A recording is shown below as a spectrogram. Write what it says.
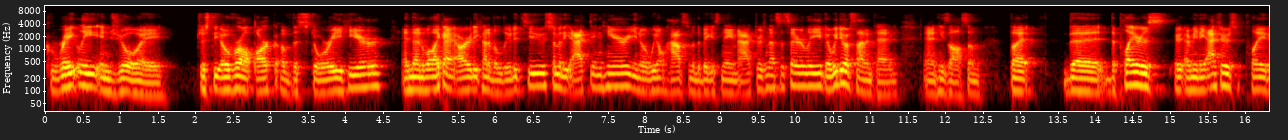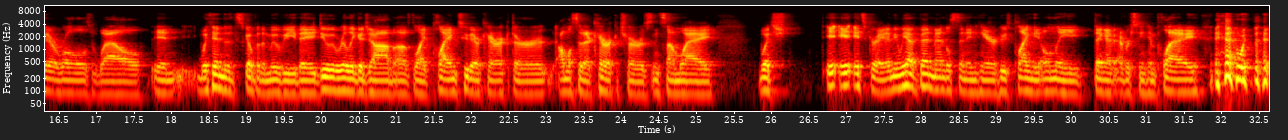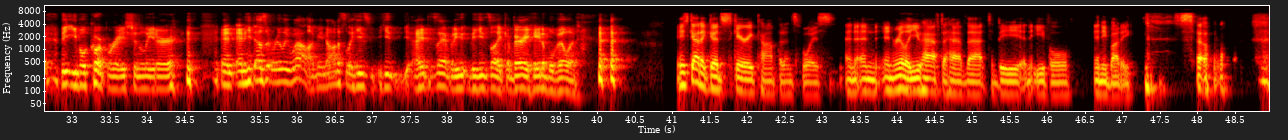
greatly enjoy just the overall arc of the story here. And then, well, like I already kind of alluded to, some of the acting here, you know, we don't have some of the biggest name actors necessarily, though we do have Simon Pegg, and he's awesome. But the the players i mean the actors play their roles well in within the scope of the movie. They do a really good job of like playing to their character almost to their caricatures in some way which it, it, it's great. I mean we have ben mendelsohn in here who's playing the only thing i've ever seen him play with the, the evil corporation leader. And and he does it really well. I mean honestly he's he i hate to say it but he, he's like a very hateable villain He's got a good scary confidence voice, and and and really you have to have that to be an evil anybody. so,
